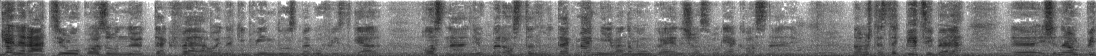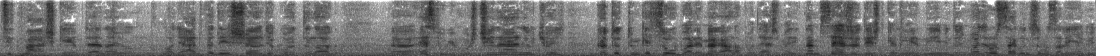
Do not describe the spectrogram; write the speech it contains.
generációk azon nőttek fel, hogy nekik Windows-t meg Office-t kell használniuk, mert azt tanulták meg, nyilván a munkahelyen is azt fogják használni. Na most ezt egy picibe, és egy nagyon picit másképp, de nagyon nagy átfedéssel gyakorlatilag ezt fogjuk most csinálni, úgyhogy kötöttünk egy szóbeli megállapodást, mert itt nem szerződést kell írni, mint hogy Magyarországon is nem az a lényeg, hogy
